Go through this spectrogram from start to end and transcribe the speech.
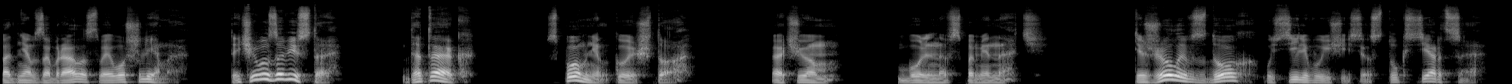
подняв забрало своего шлема. «Ты чего завис-то?» «Да так, Вспомнил кое-что, о чем больно вспоминать. Тяжелый вздох, усиливающийся стук сердца.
